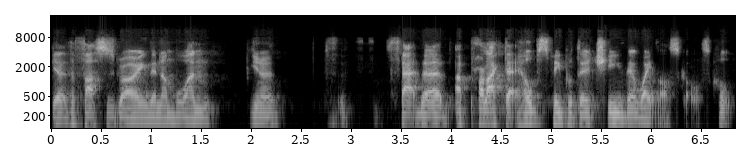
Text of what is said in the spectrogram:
you know the fastest growing, the number one, you know, fat the, a product that helps people to achieve their weight loss goals. Cool.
